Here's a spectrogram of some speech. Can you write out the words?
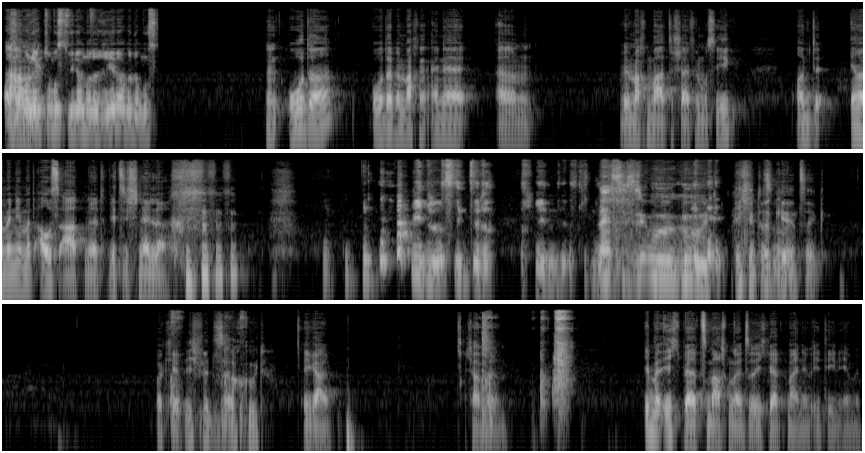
Also Ähm. Oleg, du musst wieder moderieren, aber du musst... Nein, Oder, oder wir machen eine, ähm, wir machen Warteschleife Musik und immer wenn jemand ausatmet, wird sie schneller. Wie lustig du das findest. Das ist urgut. Ich finde das Okay. witzig. Okay, Ich finde es auch gut. egal. Schauen wir dann. Immer ich werde es machen, also ich werde meine Idee nehmen.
